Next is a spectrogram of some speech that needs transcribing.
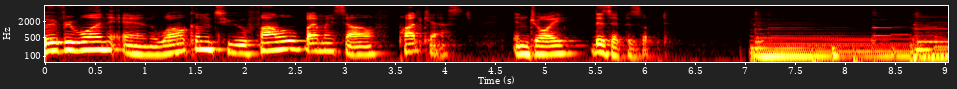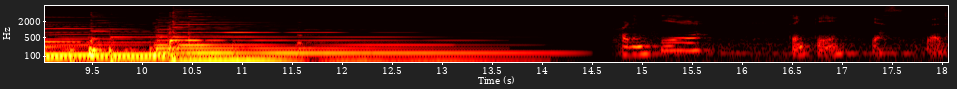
everyone, and welcome to Follow by Myself podcast. Enjoy this episode. Recording here. I think the yes, good.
